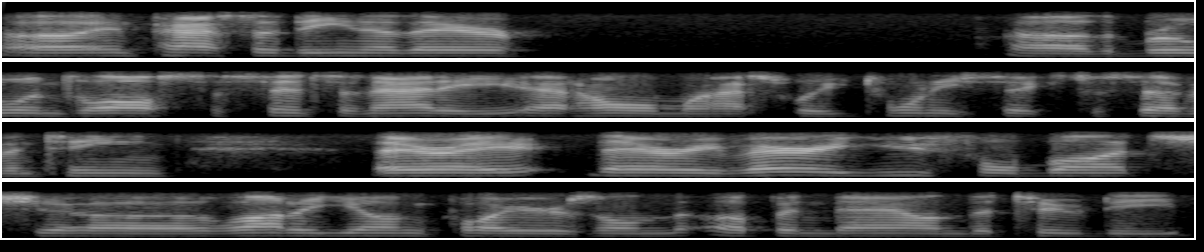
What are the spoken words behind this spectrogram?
uh, in Pasadena. There, uh, the Bruins lost to Cincinnati at home last week, 26 to 17. They're a they're a very youthful bunch. Uh, a lot of young players on the, up and down the two deep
